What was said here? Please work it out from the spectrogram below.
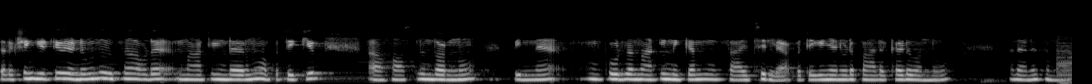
സെലക്ഷൻ കിട്ടിയ രണ്ട് മൂന്ന് ദിവസം അവിടെ നാട്ടിലുണ്ടായിരുന്നു. അപ്പോഴത്തേക്കും ഹോസ്റ്റലും തുറന്നു. പിന്നെ കൂടുതൽ നാട്ടിൽ നിൽക്കാൻ സാധിച്ചില്ല. അപ്പോഴത്തേക്കും ഞാനിവിടെ പാലക്കാട് വന്നു. അതാണ് സംഭവം.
